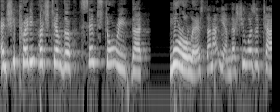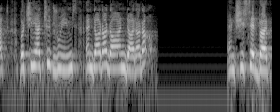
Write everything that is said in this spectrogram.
and she pretty much tell the same story that more or less than I am, that she was attacked, but she had two dreams and da da da and da da da. And she said, but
